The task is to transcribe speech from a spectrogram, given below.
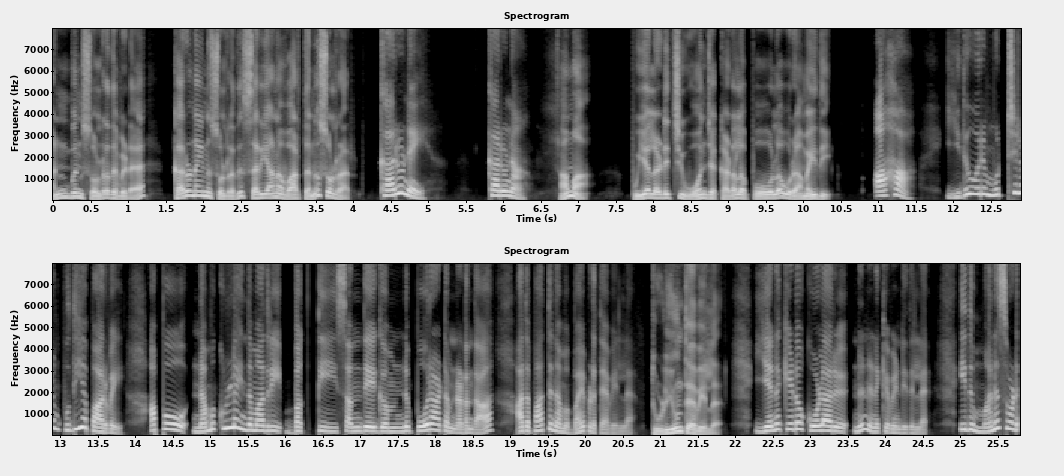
அன்புன்னு சொல்றதை விட கருணைன்னு சொல்றது சரியான வார்த்தைன்னு சொல்றார். கருணை. கருணா. ஆமா. புயல் அடிச்சு ஓஞ்ச கடலை போல ஒரு அமைதி. ஆஹா இது ஒரு முற்றிலும் புதிய பார்வை. அப்போ நமக்குள்ள இந்த மாதிரி பக்தி சந்தேகம்னு போராட்டம் நடந்தா அத பார்த்து நாம பயப்பட தேவையில்ல. துளியும் தேவையில்ல. எனக்கேடோ கோளாறுன்னு நினைக்க வேண்டியதில்ல. இது மனசோட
